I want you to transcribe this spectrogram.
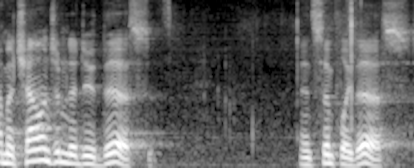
I'm going to challenge them to do this, and simply this.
